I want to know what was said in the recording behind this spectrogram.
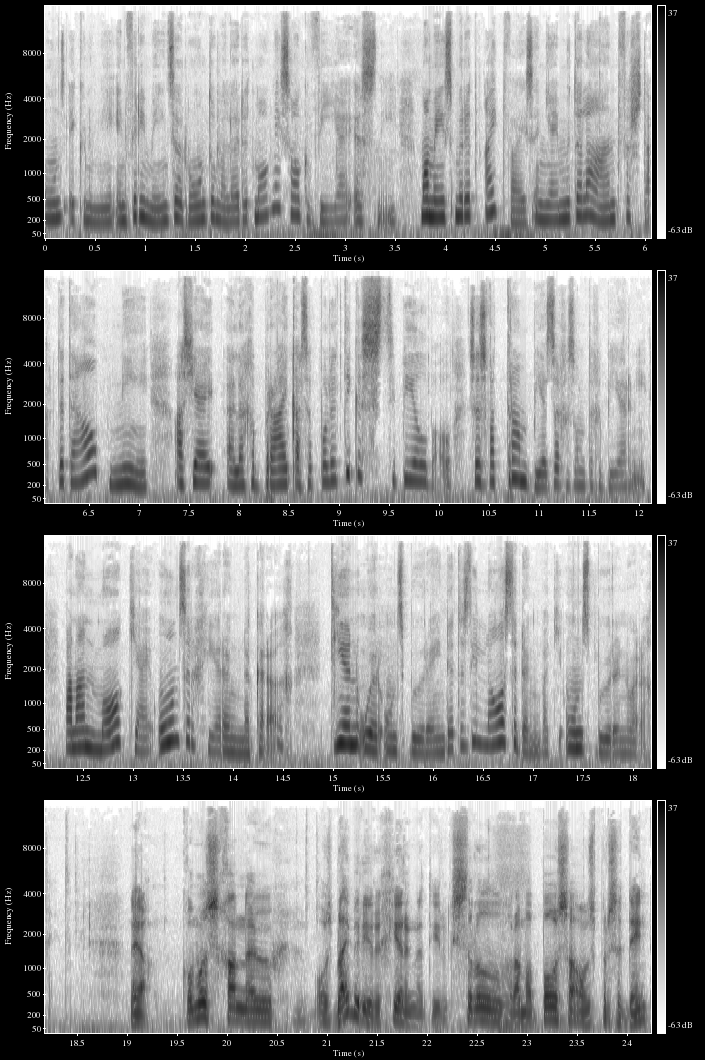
ons ekonomie en vir die mense rondom hulle. Dit maak nie saak wie jy is nie, maar mense moet dit uitwys en jy moet hulle hand versterk. Dit help nie as jy hulle gebruik as 'n politieke speelbal soos wat Trump besig is om te gebeur nie, want dan maak jy ons regering nikkerig teenoor ons boere en dit is die laaste ding wat jy ons boere nodig het. Nou ja, kom ons gaan nou ons bly by die regering natuurlik. Cyril Ramaphosa ons president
